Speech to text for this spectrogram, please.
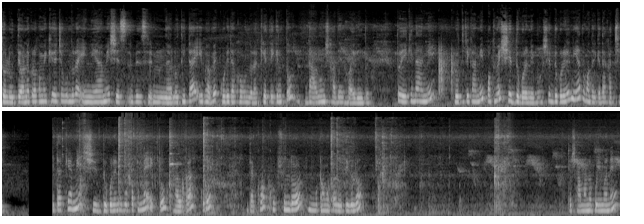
তো লতি অনেক রকমের খেয়েছো বন্ধুরা এই নিরামিষ রেস- রেস- উম, লতিটা এইভাবে করে দেখো বন্ধুরা খেতে কিন্তু দারুণ স্বাদের হয় কিন্তু। তো এইখানে আমি লতিটাকে আমি প্রথমে সেদ্ধ করে নেব সেদ্ধ করে নিয়ে তোমাদেরকে দেখাচ্ছি। এটাকে আমি সেদ্ধ করে নেব প্রথমে একটু হালকা করে। দেখো খুব সুন্দর মোটা মোটা লতিগুলো। তো সামান্য পরিমাণে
